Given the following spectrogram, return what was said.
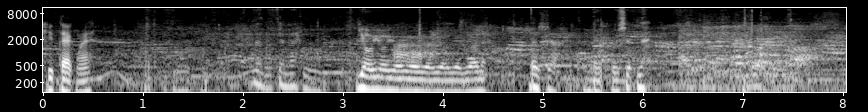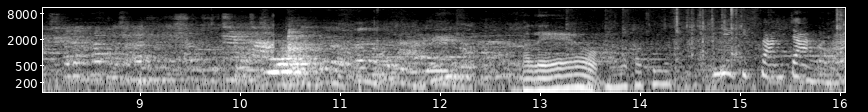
ที่แตกไหม 有有有有有有有有嘞，那是啊，不是那。 มาแล้ว พี่ยังคิดซังจังอะนะ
